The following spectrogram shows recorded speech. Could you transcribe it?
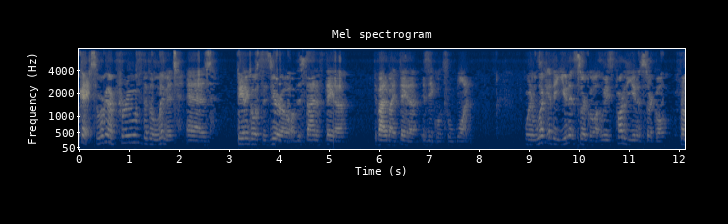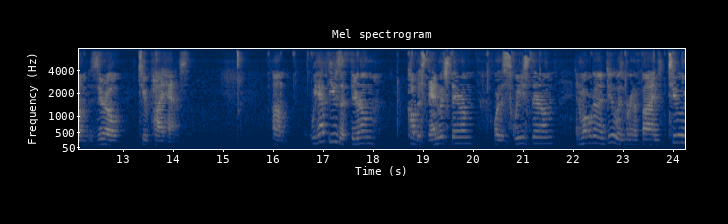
Okay, so we're going to prove that the limit as theta goes to 0 of the sine of theta divided by theta is equal to 1. We're going to look at the unit circle, at least part of the unit circle, from 0 to pi halves. Um, we have to use a theorem called the sandwich theorem or the squeeze theorem. And what we're going to do is we're going to find two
